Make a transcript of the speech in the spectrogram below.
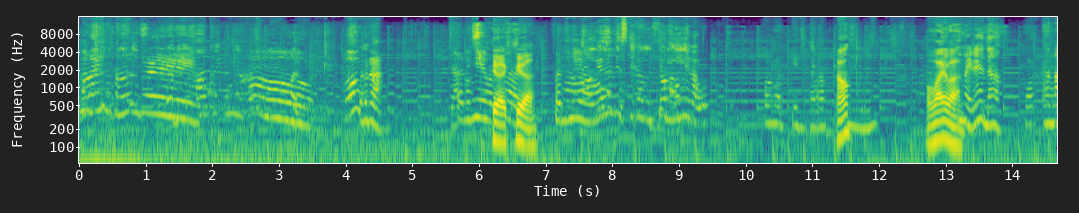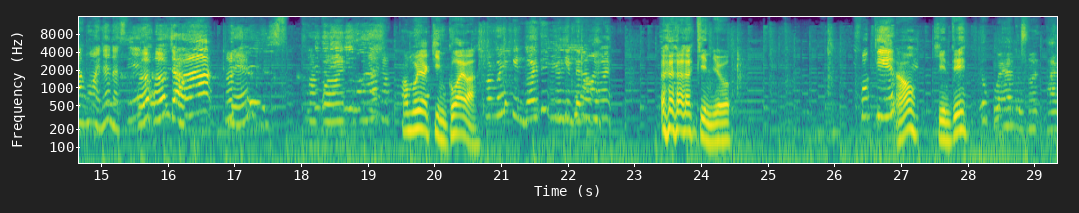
I'm hungry. Oh. Oh, what a เพิ่นหิวเกลือเกลือเพิ่นหิว con một kìm thôi. เอ้าเอาไว้ว่ะ Mày đây nè. Con mang hỏi đây nè. เออเออจ้ะเด้ มักอ้อยเอาไม่อยากกินกล้วยว่ะ มันไม่ได้กินด้วยที่มันกินแต่น้อยกินอยู่ บ่กินเอ้ากิกินที่ลูกไว้ให้ดูเงินไทย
